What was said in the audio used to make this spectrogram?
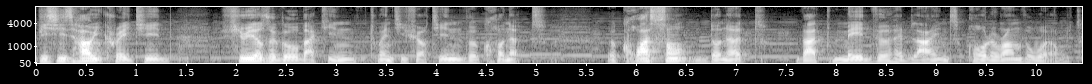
This is how he created, a few years ago, back in 2013, the Cronut, a croissant donut that made the headlines all around the world.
